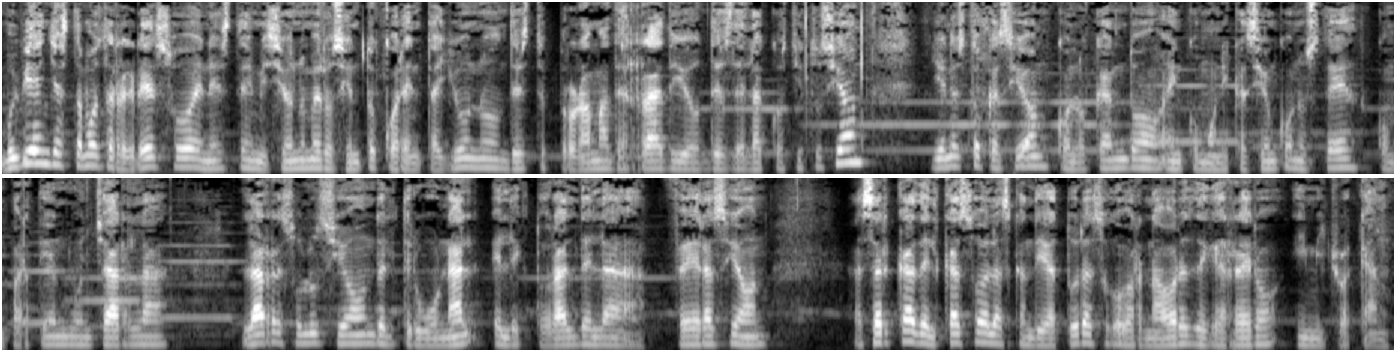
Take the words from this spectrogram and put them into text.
Muy bien, ya estamos de regreso en esta emisión número 141 de este programa de radio desde la Constitución y en esta ocasión colocando en comunicación con usted, compartiendo en charla la resolución del Tribunal Electoral de la Federación acerca del caso de las candidaturas a gobernadores de Guerrero y Michoacán.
